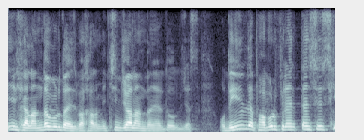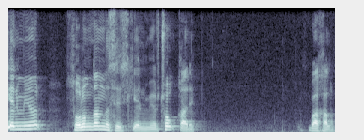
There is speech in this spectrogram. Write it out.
ilk alanda buradayız bakalım. İkinci alanda nerede olacağız? O değil de Power Plant'ten ses gelmiyor. Solumdan da ses gelmiyor. Çok garip. Bakalım.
